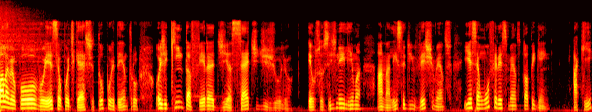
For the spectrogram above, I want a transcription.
Fala meu povo, esse é o podcast Tô por Dentro. Hoje, quinta-feira, dia 7 de julho. Eu sou Sidney Lima, analista de investimentos, e esse é um oferecimento Top Game. Aqui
